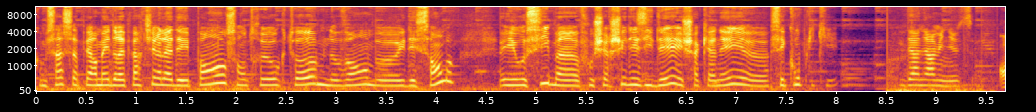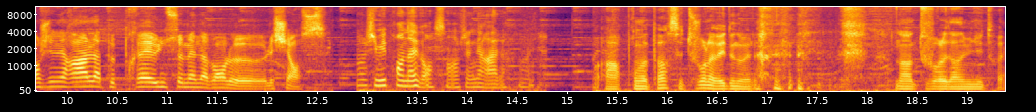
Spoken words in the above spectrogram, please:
Comme ça, ça permet de répartir la dépense entre octobre, novembre et décembre. Et aussi, il ben, faut chercher des idées et chaque année, euh, c'est compliqué. Dernière minute. En général, à peu près une semaine avant l'échéance. Je m'y prends en avance en général. Alors pour ma part, c'est toujours la veille de Noël. non, toujours la dernière minute, ouais.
